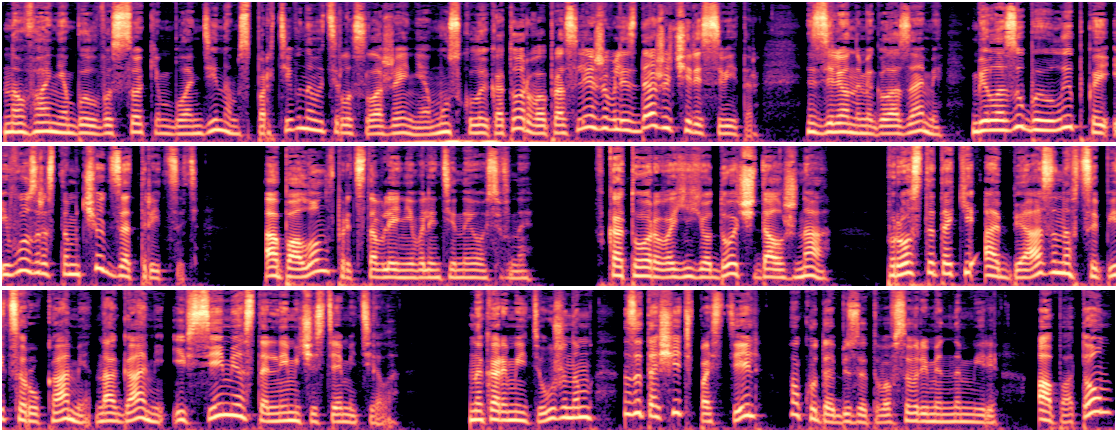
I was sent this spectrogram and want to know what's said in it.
Но Ваня был высоким блондином спортивного телосложения, мускулы которого прослеживались даже через свитер, с зелеными глазами, белозубой улыбкой и возрастом чуть за 30. Аполлон в представлении Валентины Иосифовны, в которого ее дочь должна, просто-таки обязана вцепиться руками, ногами и всеми остальными частями тела накормить ужином, затащить в постель, а куда без этого в современном мире, а потом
